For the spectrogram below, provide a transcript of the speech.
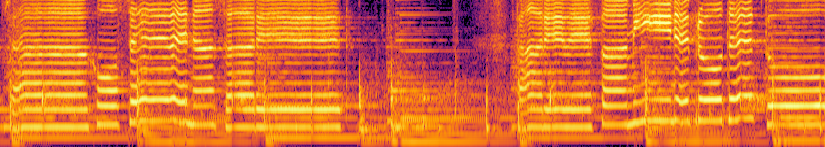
San José de Nazaret, Padre de familia y protector.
